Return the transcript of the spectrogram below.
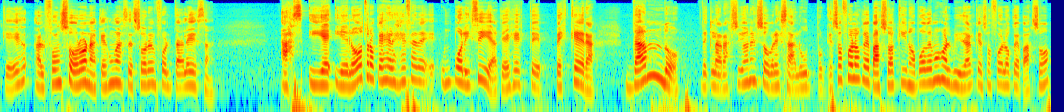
que es Alfonso Orona, que es un asesor en Fortaleza, y, el otro que es el jefe de un policía, que es este Pesquera, dando declaraciones sobre salud, porque eso fue lo que pasó aquí, no podemos olvidar que eso fue lo que pasó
